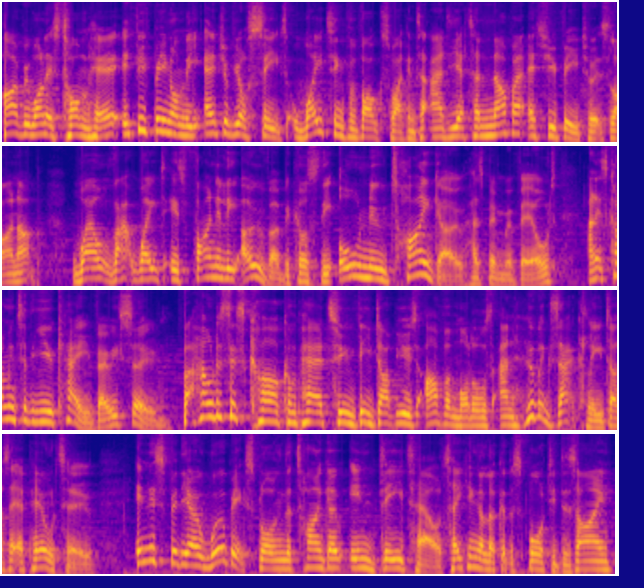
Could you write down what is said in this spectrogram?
Hi everyone, it's Tom here. If you've been on the edge of your seat waiting for Volkswagen to add yet another SUV to its lineup, well, that wait is finally over because the all-new Taigo has been revealed and it's coming to the UK very soon. But how does this car compare to VW's other models and who exactly does it appeal to? In this video, we'll be exploring the Taigo in detail, taking a look at the sporty design,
